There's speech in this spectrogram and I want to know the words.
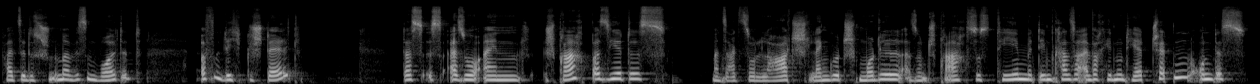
falls ihr das schon immer wissen wolltet, öffentlich gestellt. Das ist also ein sprachbasiertes, man sagt so Large Language Model, also ein Sprachsystem, mit dem kannst du einfach hin und her chatten und es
